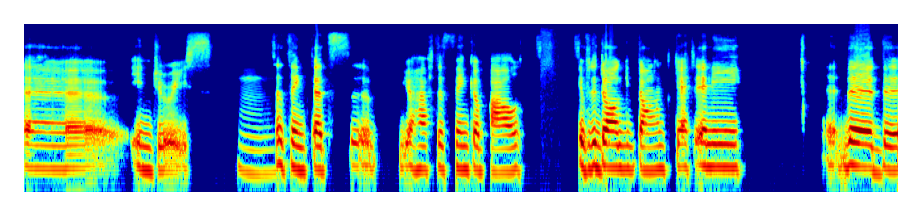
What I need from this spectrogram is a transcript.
uh, injuries. Hmm. so i think that's uh, you have to think about if the dog don't get any uh, the the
